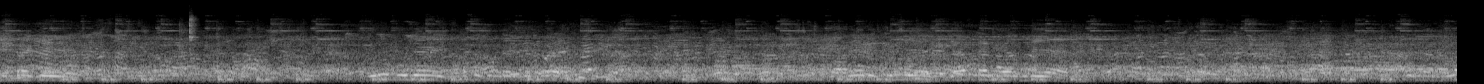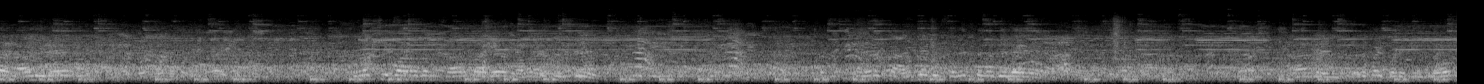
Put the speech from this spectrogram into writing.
இன்றைக்கு குரு பூஜை நடந்து கொண்டிருக்கின்ற மரியாதைக்குரிய கேப்டன் அவர்களுடைய நல்ல நாளிலே புரட்சி பாரதம் சார்பாக நாங்கள் பெருமைப்படுகின்றோம்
